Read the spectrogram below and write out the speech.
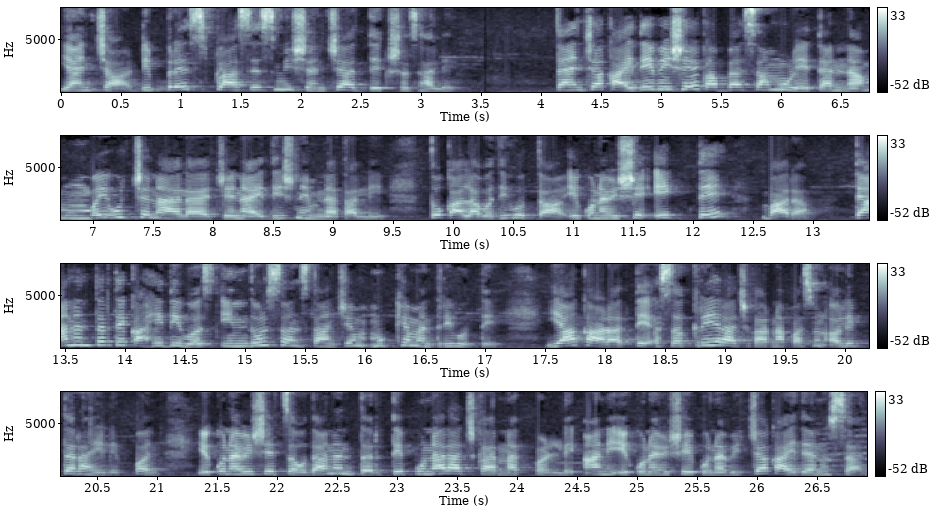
यांच्या डिप्रेस्ड क्लासेस मिशनचे अध्यक्ष झाले. त्यांच्या कायदेविषयक अभ्यासामुळे त्यांना मुंबई उच्च न्यायालयाचे न्यायाधीश नेमण्यात आले. तो कालावधी होता एकोणावीसशे एक ते बारा. त्यानंतर ते काही दिवस इंदूर संस्थानचे मुख्यमंत्री होते. या काळात ते सक्रिय राजकारणापासून अलिप्त राहिले पण एकोणावीसशे चौदा नंतर ते पुन्हा राजकारणात पडले आणि एकोणावीसशे एकोणावीसच्या कायद्यानुसार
